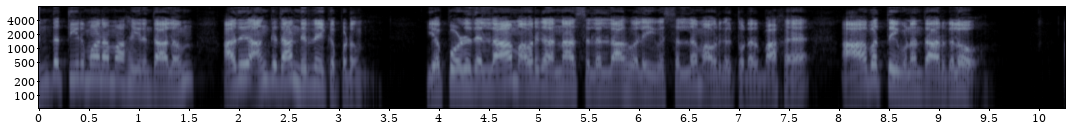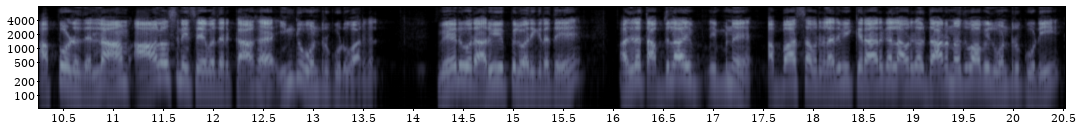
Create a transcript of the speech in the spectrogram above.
எந்த தீர்மானமாக இருந்தாலும் அது அங்குதான் நிர்ணயிக்கப்படும். எப்பொழுதெல்லாம் அவர்கள் அன்னா செல்லல்லாஹு அலைஹி வசல்லம் அவர்கள் தொடர்பாக ஆபத்தை உணர்ந்தார்களோ? அப்பொழுதெல்லாம் ஆலோசனை செய்வதற்காக இங்கு ஒன்று கூடுவார்கள். வேறு ஒரு அறிவிப்பில் வருகிறது அதிரத் அப்துல்லா இப்னு அப்பாஸ் அவர்கள் அறிவிக்கிறார்கள் அவர்கள் தாருன் ஒன்று கூடி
